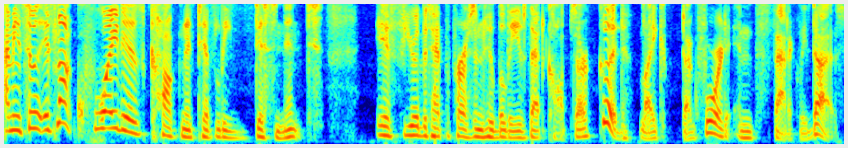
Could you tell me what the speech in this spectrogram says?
I mean, so it's not quite as cognitively dissonant if you're the type of person who believes that cops are good, like Doug Ford emphatically does.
